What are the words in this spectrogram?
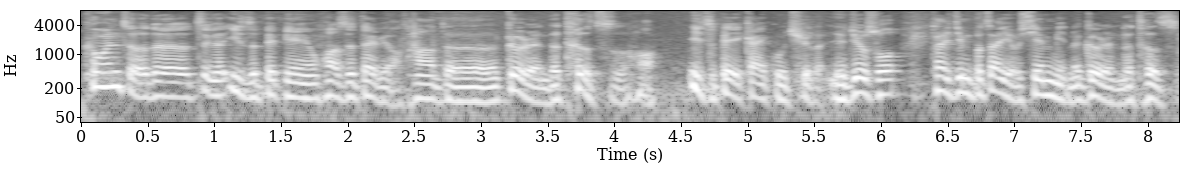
柯文哲的这个一直被边缘化，是代表他的个人的特质哈，一直被盖过去了。也就是说，他已经不再有鲜明的个人的特质。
